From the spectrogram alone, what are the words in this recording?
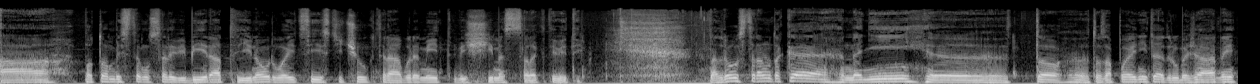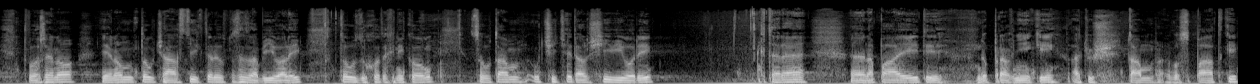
A potom byste museli vybírat jinou dvojici jističů, která bude mít vyšší mez selektivity. Na druhou stranu také není e, to, to zapojení té drůbežárny tvořeno jenom tou částí, kterou jsme se zabývali, tou vzduchotechnikou. Jsou tam určitě další vývody, které e, napájejí ty dopravníky, ať už tam nebo zpátky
